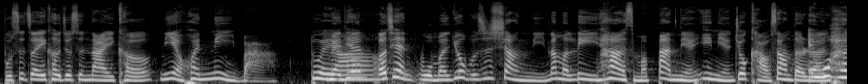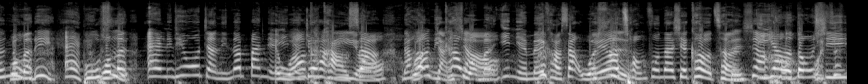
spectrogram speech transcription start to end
不是这一科就是那一科，你也会腻吧？对，每天，而且我们又不是像你那么厉害，什么半年、一年就考上的人。我很努力，哎，不是，哎，你听我讲，你那半年、一年就考上，然后你看我们一年没考上，我要重复那些课程，一样的东西，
